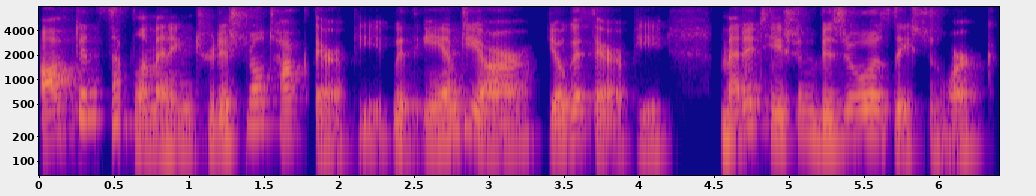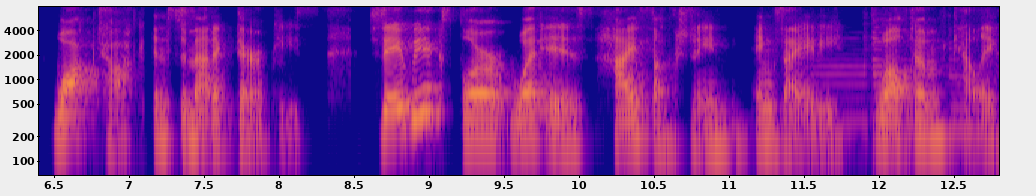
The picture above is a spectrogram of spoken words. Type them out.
often supplementing traditional talk therapy with EMDR, yoga therapy, meditation visualization work, walk talk, and somatic therapies. Today, we explore what is high functioning anxiety. Welcome, Kelly.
